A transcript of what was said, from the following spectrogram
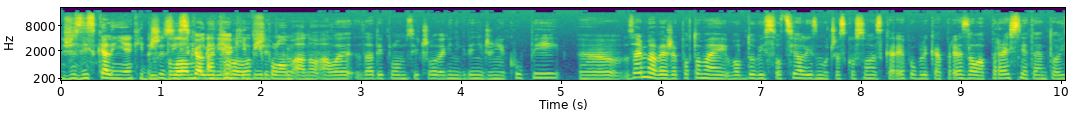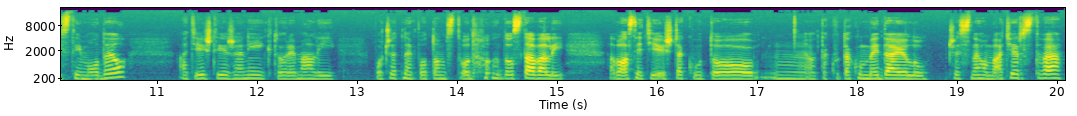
Že získali nejaký diplom. Že získali nejaký diplom, áno, ale za diplom si človek nikdy nič nekúpi. E, Zajímavé, že potom aj v období socializmu Československá republika prevzala presne tento istý mhm. model a tiež tie ženy, ktoré mali početné potomstvo, dostávali vlastne tiež takúto, mm, takú, takú medailu čestného materstva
